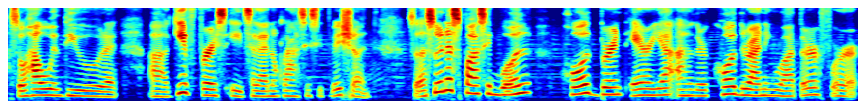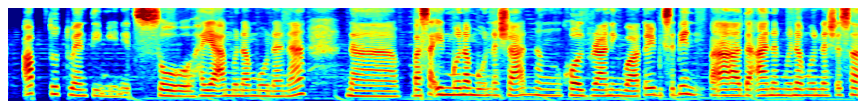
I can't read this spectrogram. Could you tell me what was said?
So how would you uh, give first aid sa ganong klase situation? So as soon as possible, hold burnt area under cold running water for up to 20 minutes. So, hayaan mo na muna na, na basain mo na muna siya ng cold running water. Ibig sabihin, padaanan mo na muna siya sa,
